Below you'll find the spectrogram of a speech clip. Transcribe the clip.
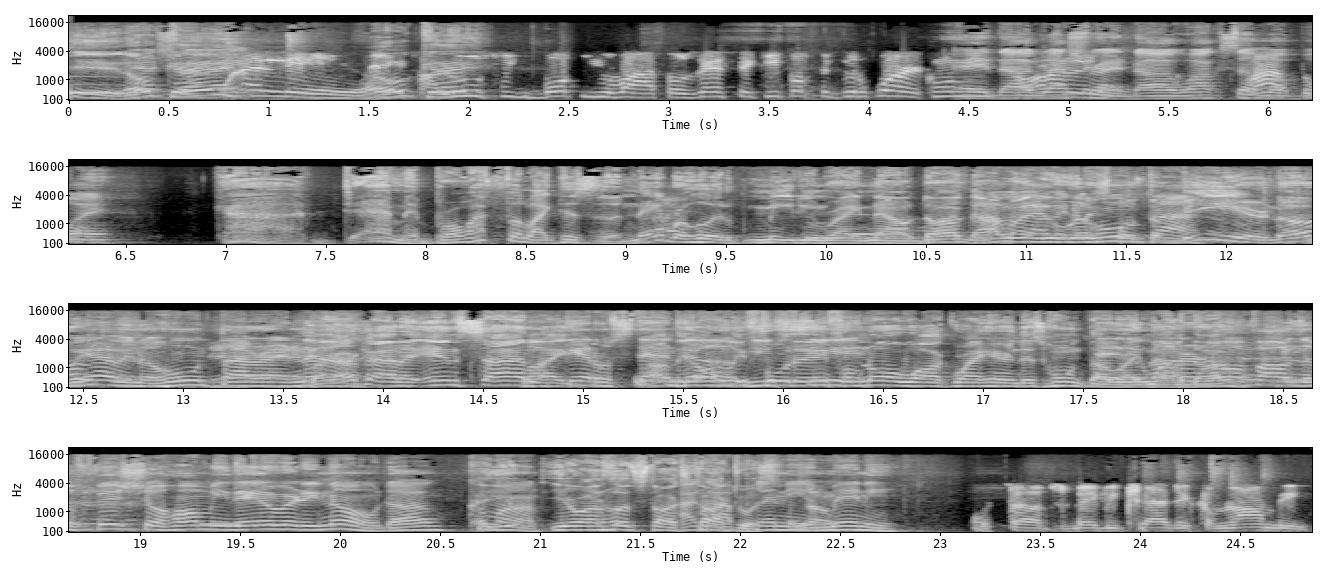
shit. That's Okay. right. Orale, hey, Okay. salute to you, both of you vatos. That's it. Keep up the good work, homie. Hey, dog, that's right, dog. Walks up, my boy. God damn it, bro. I feel like this is a neighborhood meeting right now, dog. I'm We not having even really supposed to be here, dog. We having a junta right now. Like, I got an inside, like, Vaquero, I'm the only fool that ain't from. Norwalk right here in this junta Hey, right now, dog. They want to know if I was official, homie. They already know, dog. Come Hey, on. You're on Hoodstocks. I Talk got to us. plenty of many. What's up? It's Baby Tragic from Long Beach.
